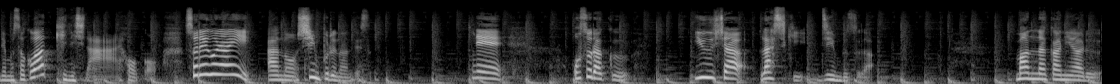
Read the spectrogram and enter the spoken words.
でもそこは気にしない方向。それぐらいあのシンプルなんです。でおそらく勇者らしき人物が真ん中にある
